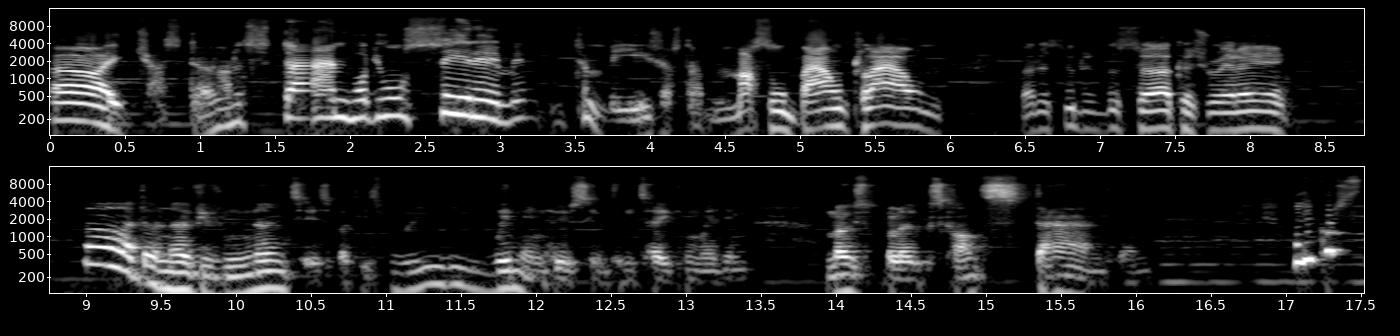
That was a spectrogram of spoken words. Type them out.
I just don't understand what you all see in him. It- to me, he's just a muscle-bound clown. Better suited to the circus, really. Oh, I don't know if you've noticed, but it's really women who seem to be taken with him. Most blokes can't stand him. Well, you've got to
